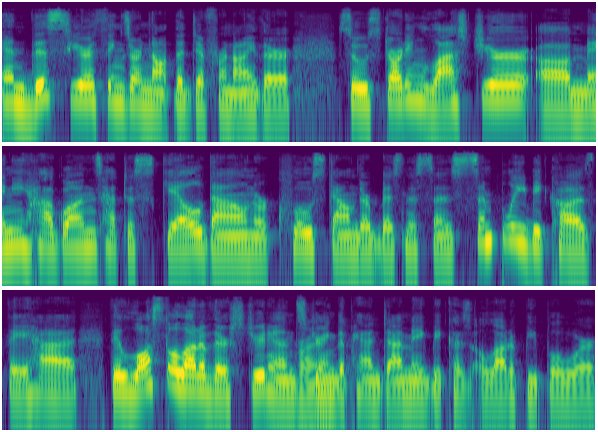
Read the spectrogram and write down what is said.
And this year, things are not that different either. So starting last year, uh, many hagwons had to scale down or close down their businesses simply because they had they lost a lot of their students Right. during the pandemic because a lot of people were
